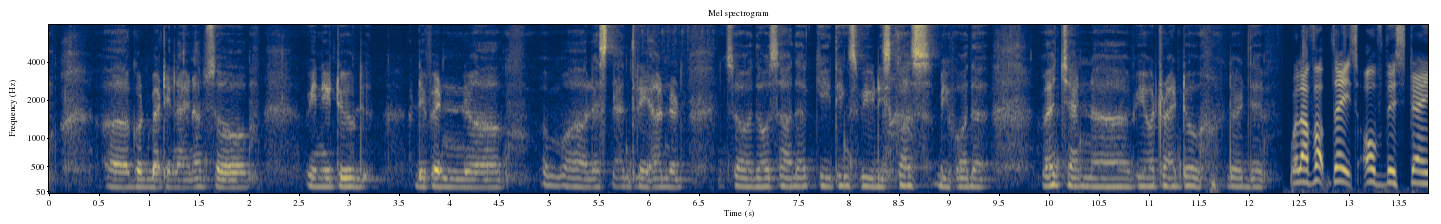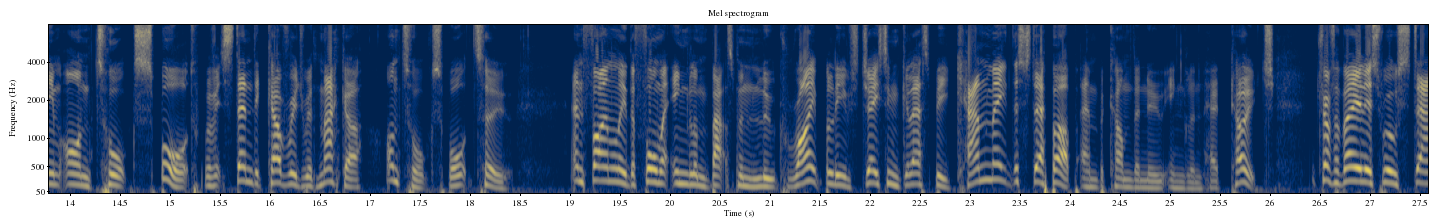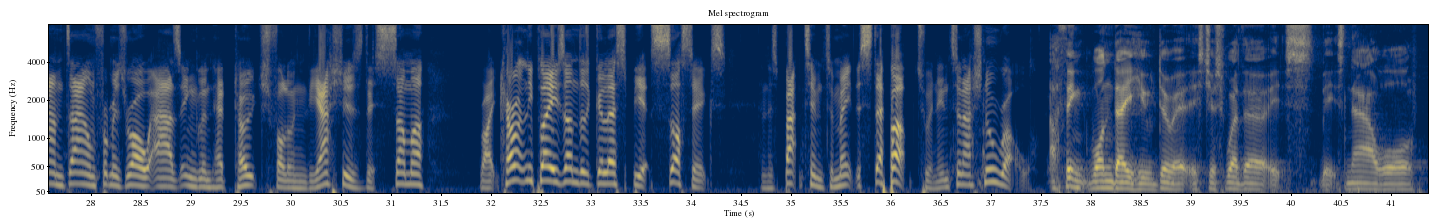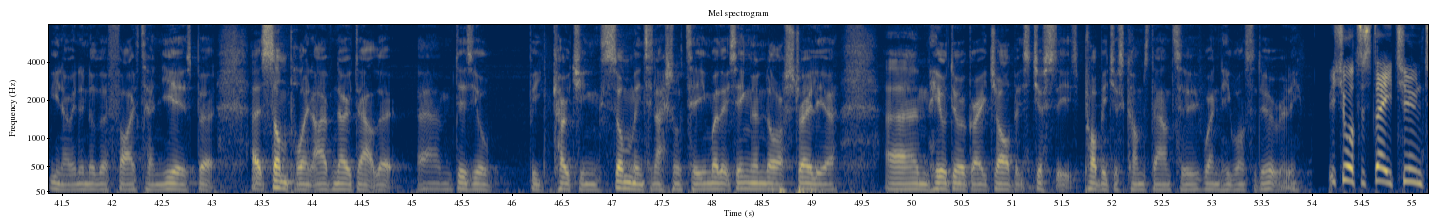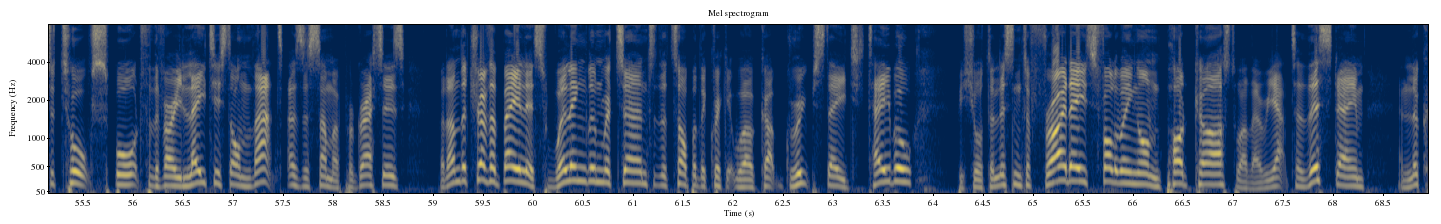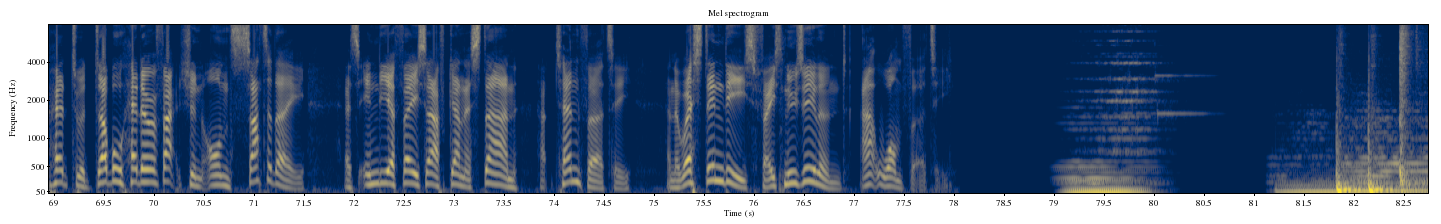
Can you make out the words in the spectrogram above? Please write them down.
a good batting lineup, so we need to defend uh, um, uh, less than 300. So those are the key things we discussed before the match, and uh, we are trying to do it there. We'll have updates of this game on Talk Sport with extended coverage with Macca on Talk Sport 2. And finally, the former England batsman Luke Wright believes Jason Gillespie can make the step up and become the new England head coach. Trevor Bayliss will stand down from his role as England head coach following the Ashes this summer, Wright currently plays under Gillespie at Sussex, and has backed him to make the step up to an international role. I think one day he'll do it. It's just whether it's it's now or you know in another five ten years. But at some point, I have no doubt that um, Dizzy will be coaching some international team, whether it's England or Australia. Um, he'll do a great job. It's just it probably just comes down to when he wants to do it, really. Be sure to stay tuned to Talk Sport for the very latest on that as the summer progresses. But under Trevor Bayliss, will England return to the top of the Cricket World Cup group stage table? Be sure to listen to Friday's following on podcast while they react to this game and look ahead to a double header of action on Saturday as India face Afghanistan at 10:30 and the West Indies face New Zealand at 1:30.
